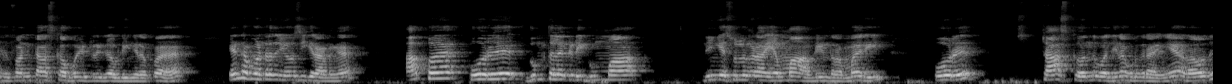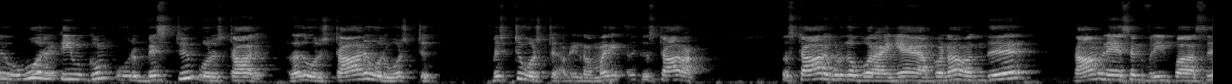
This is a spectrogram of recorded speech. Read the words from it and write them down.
இது ஃபன் டாஸ்க்காக போயிட்டுருக்கு அப்படிங்கிறப்ப என்ன பண்ணுறதுன்னு யோசிக்கிறானுங்க. அப்போ ஒரு கும்தலக்கடி கும்மா நீங்கள் சொல்லுங்கடா எம்மா அப்படின்ற மாதிரி ஒரு டாஸ்க் வந்து பார்த்தீங்கன்னா கொடுக்குறாங்க. அதாவது ஒவ்வொரு டீமுக்கும் ஒரு பெஸ்ட்டு ஒரு ஸ்டார். அதாவது ஒரு ஸ்டாரு ஒரு ஒஸ்ட்டு பெஸ்ட்டு ஒஸ்ட்டு அப்படின்ற மாதிரி அதுக்கு ஸ்டாரா ஸோ ஸ்டார் கொடுக்க போகிறாங்க அப்போனா வந்து நாமினேஷன் ஃப்ரீ பாஸு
